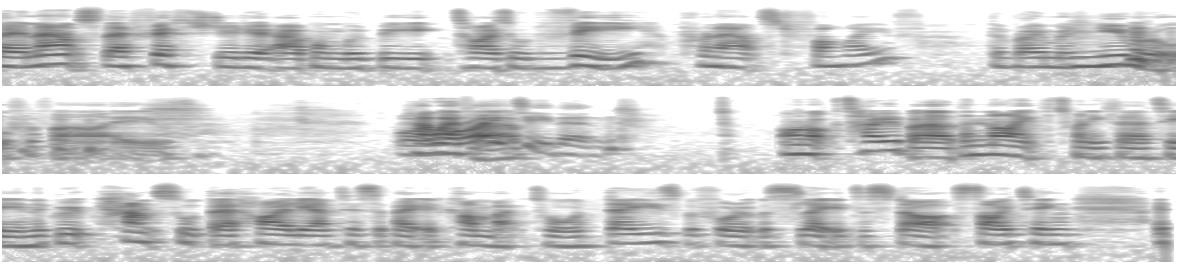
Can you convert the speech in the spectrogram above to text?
They announced their fifth studio album would be titled V, pronounced five, the Roman numeral for five. However, Alrighty then. on October the 9th, 2013, the group cancelled their highly anticipated comeback tour days before it was slated to start, citing a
